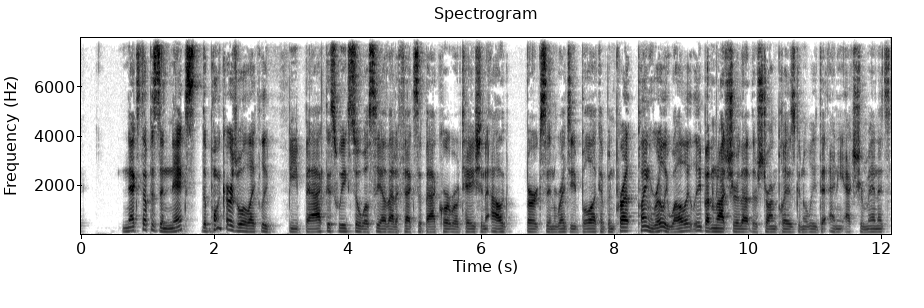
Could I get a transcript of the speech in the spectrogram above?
Next up is the Knicks. The point guards will likely be back this week, so we'll see how that affects the backcourt rotation. Alec Burks and Reggie Bullock have been pre- playing really well lately, but I'm not sure that their strong play is going to lead to any extra minutes.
